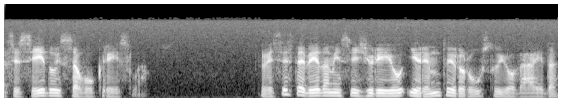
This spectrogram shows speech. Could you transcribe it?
atsisėdo į savo krėslą. Visi stebėdamiesi žiūrėjo į rimtą ir rūstų jo veidą,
